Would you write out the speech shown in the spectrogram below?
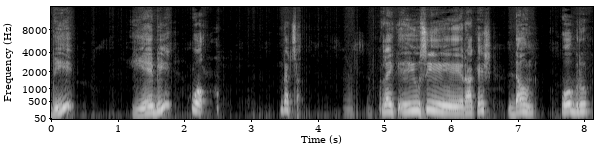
B, AB, O. That's all. Like you see Rakesh down O group,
